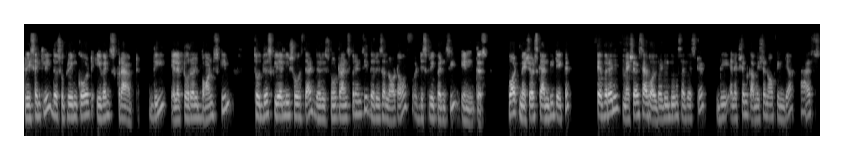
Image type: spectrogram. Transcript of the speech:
Recently, the Supreme Court even scrapped the electoral bond scheme. So this clearly shows that there is no transparency. There is a lot of discrepancy in this. What measures can be taken? Several measures have already been suggested. The Election Commission of India has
